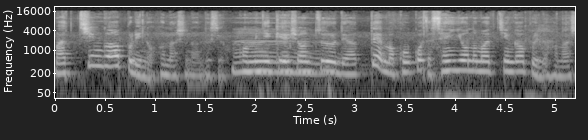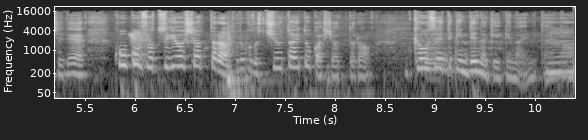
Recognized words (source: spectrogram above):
マッチングアプリの話なんですよ。うん。コミュニケーションツールであって、まあ、高校生専用のマッチングアプリの話で高校卒業しちゃったらそれこそ中退とかしちゃったら強制的に出なきゃいけないみたいな。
